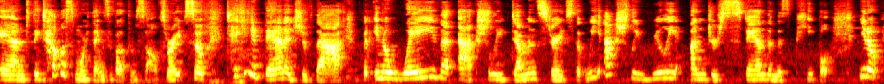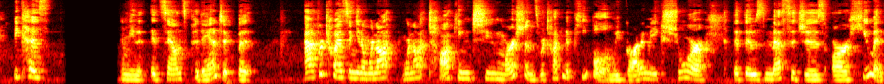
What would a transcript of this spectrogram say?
and they tell us more things about themselves, right? So taking advantage of that, but in a way that actually demonstrates that we actually really understand them as people. You know, because I mean, it, it sounds pedantic, but advertising you know we're not we're not talking to martians we're talking to people and we've got to make sure that those messages are human.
